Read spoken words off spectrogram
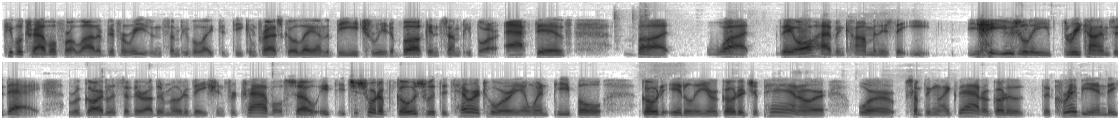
people travel for a lot of different reasons. Some people like to decompress, go lay on the beach, read a book, and some people are active. But what they all have in common is they eat. usually three times a day, regardless of their other motivation for travel. So it, it just sort of goes with the territory. And when people go to Italy or go to Japan or or something like that, or go to the Caribbean, they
